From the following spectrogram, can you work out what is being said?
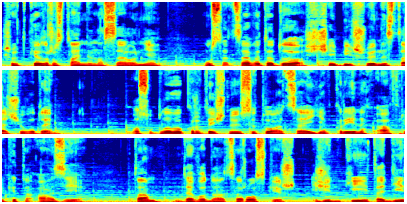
швидке зростання населення усе це веде до ще більшої нестачі води. Особливо критичною ситуація є в країнах Африки та Азії, там, де вода це розкіш, жінки та діти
